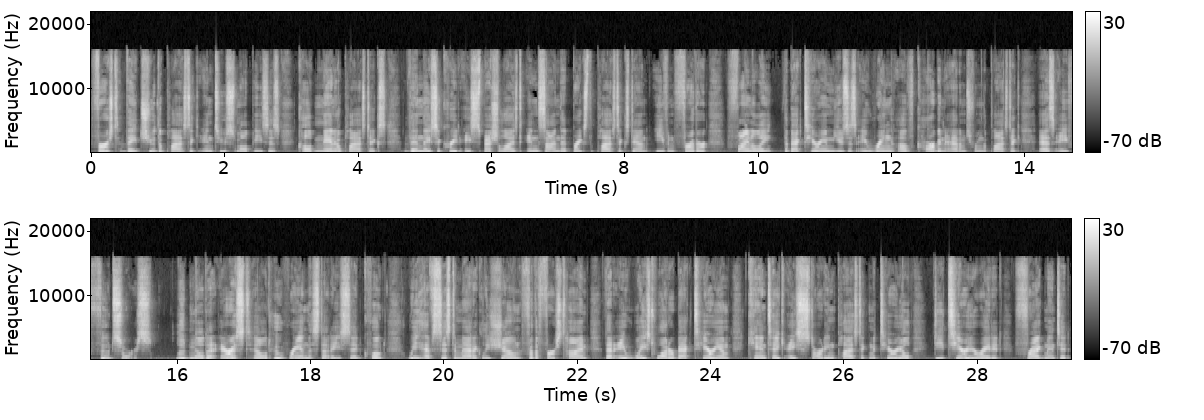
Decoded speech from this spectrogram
First, they chew the plastic into small pieces called nanoplastics. Then they secrete a specialized enzyme that breaks the plastics down even further. Finally, the bacterium uses a ring of carbon atoms from the plastic as a food source. Ludmilla Aristilde, who ran the study, said, quote, We have systematically shown for the first time that a wastewater bacterium can take a starting plastic material, deteriorate it, fragment it,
